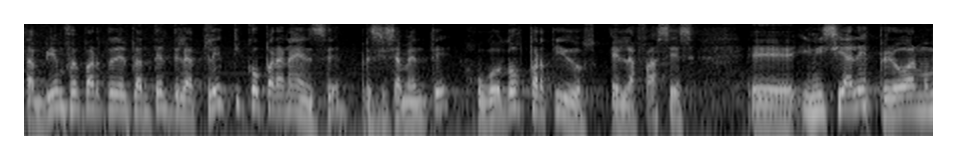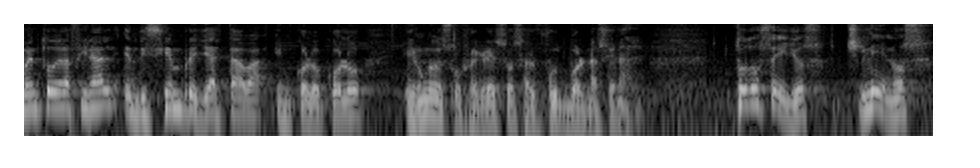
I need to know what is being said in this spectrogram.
también fue parte del plantel del Atlético Paranaense, precisamente, jugó dos partidos en las fases eh, iniciales, pero al momento de la final, en diciembre, ya estaba en Colo Colo en uno de sus regresos al fútbol nacional. Todos ellos chilenos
